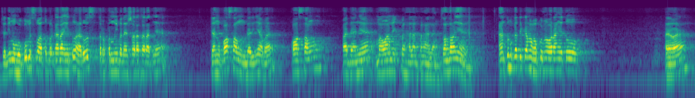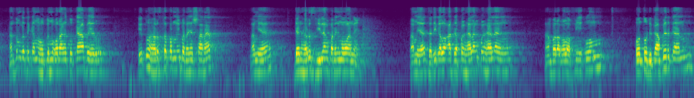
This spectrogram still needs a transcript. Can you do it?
Jadi menghukum suatu perkara itu harus terpenuhi pada syarat-syaratnya dan kosong darinya apa? Kosong padanya mawani' penghalang-penghalang. Contohnya, antum ketika menghukumi orang itu apa? Antum ketika menghukumi orang itu kafir, itu harus terpenuhi padanya syarat, paham ya? Dan harus hilang padanya mawani'. Paham ya? Jadi kalau ada penghalang-penghalang barakallahu fikum untuk dikafirkan,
